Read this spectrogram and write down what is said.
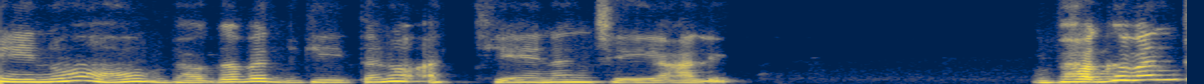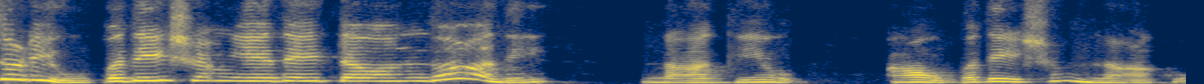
నేను భగవద్గీతను అధ్యయనం చేయాలి. భగవంతుడి ఉపదేశం ఏదైతే ఉందో అది నాకే ఆ ఉపదేశం నాకు.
